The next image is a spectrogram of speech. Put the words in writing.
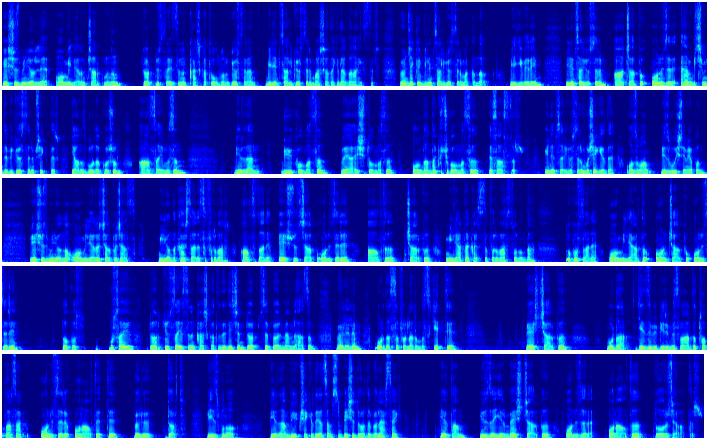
500 milyon ile 10 milyarın çarpımının 400 sayısının kaç katı olduğunu gösteren bilimsel gösterim aşağıdakilerden hangisidir? Öncelikle bilimsel gösterim hakkında bilgi vereyim. Bilimsel gösterim a çarpı 10 üzeri n biçiminde bir gösterim şeklidir. Yalnız burada koşul a sayımızın birden büyük olması veya eşit olması ondan da küçük olması esastır. Bilimsel gösterim bu şekilde. O zaman biz bu işlemi yapalım. 500 milyonla 10 milyarı çarpacağız. Milyonda kaç tane sıfır var? 6 tane. 500 çarpı 10 üzeri 6 çarpı milyarda kaç sıfır var sonunda? 9 tane. 10 milyardı 10 çarpı 10 üzeri 9. Bu sayı 400 sayısının kaç katı dediği için 400'e bölmem lazım. Bölelim. Burada sıfırlarımız gitti. 5 çarpı burada gezi bir birimiz vardı. Toplarsak 10 üzeri 16 etti bölü 4. Biz bunu birden büyük şekilde yazsam için 5'i 4'e bölersek bir tam %25 çarpı 10 üzeri 16 doğru cevaptır.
